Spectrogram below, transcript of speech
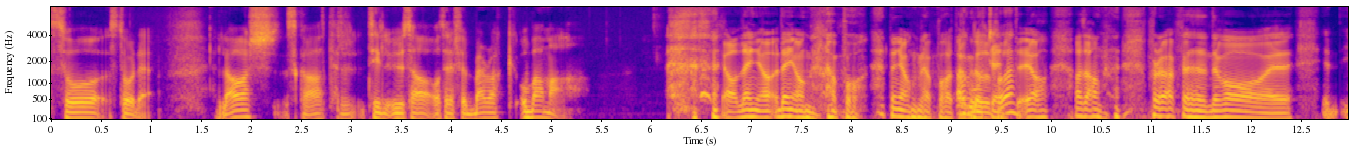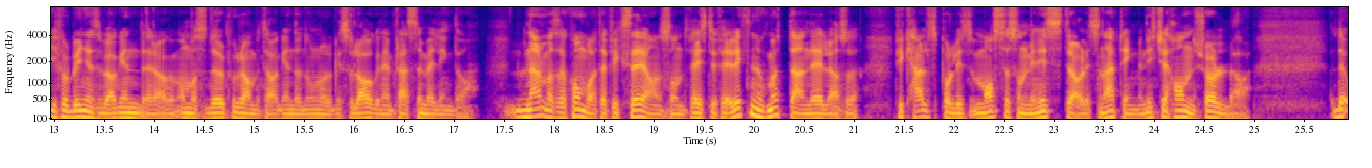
så står det Lars skal til USA og treffe Barack Obama. ja, den, den angrer jeg på. Den angrer jeg på at jeg godkjente. Ja, altså, for det var eh, I forbindelse med agenda, ambassadørprogrammet til Agenda Nord-Norge, så laget jeg en pressemelding da. Nærmest jeg kom var at jeg fikk se han sånn face to face. Riktignok møtte jeg en del, altså, fikk hilse på litt, masse sånn ministre og litt sånne ting, men ikke han sjøl da det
